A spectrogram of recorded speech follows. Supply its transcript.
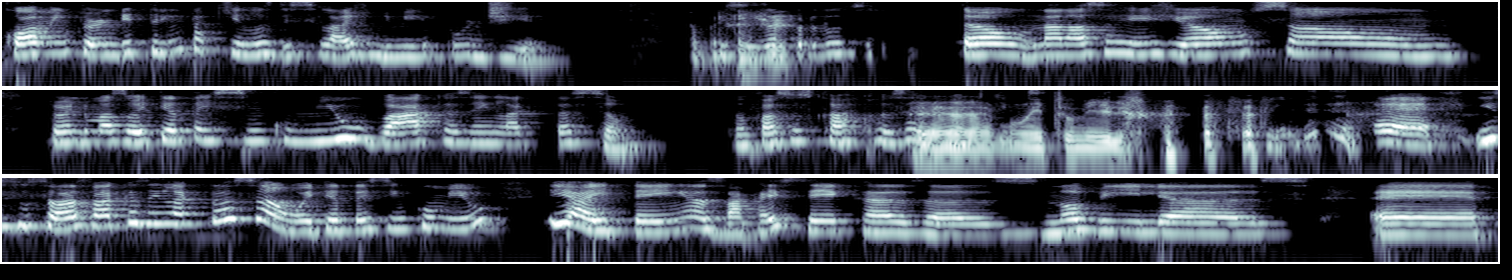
comem em torno de 30 quilos de silagem de milho por dia. Então, precisa Entendi. produzir. Então, na nossa região, são em torno de umas 85 mil vacas em lactação. Então, faça os cálculos aí. É, muito milho. é, isso são as vacas em lactação, 85 mil. E aí tem as vacas secas, as novilhas, é,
